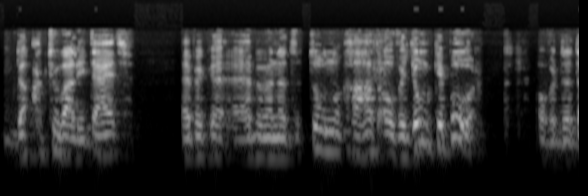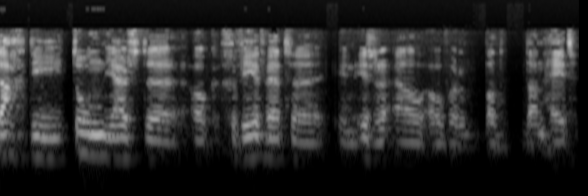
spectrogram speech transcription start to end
de actualiteit heb ik, uh, hebben we het toen gehad over Yom Kippur. Over de dag die toen juist uh, ook gevierd werd in Israël, over wat dan heet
